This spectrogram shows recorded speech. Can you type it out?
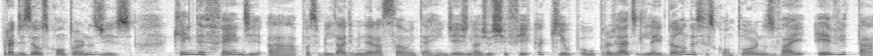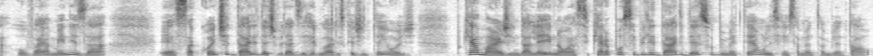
para dizer os contornos disso. Quem defende a possibilidade de mineração em terra indígena justifica que o, o projeto de lei dando esses contornos vai evitar ou vai amenizar essa quantidade de atividades irregulares que a gente tem hoje. Porque à margem da lei não há sequer a possibilidade de submeter a um licenciamento ambiental.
